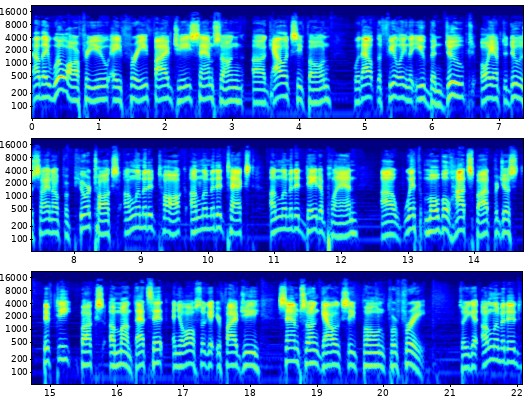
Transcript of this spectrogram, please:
Now, they will offer you a free 5G Samsung uh, Galaxy phone without the feeling that you've been duped. All you have to do is sign up for Pure Talk's unlimited talk, unlimited text, unlimited data plan uh, with mobile hotspot for just 50 bucks a month. That's it. And you'll also get your 5G Samsung Galaxy phone for free. So you get unlimited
